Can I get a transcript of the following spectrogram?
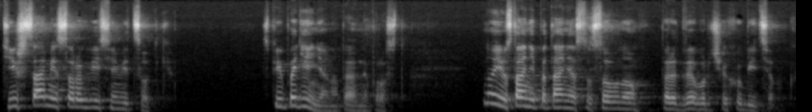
ті ж самі 48%. Співпадіння, напевне, просто. Ну і останнє питання стосовно передвиборчих обіцянок.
